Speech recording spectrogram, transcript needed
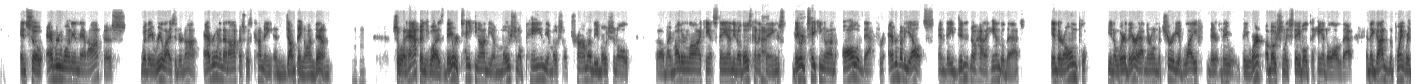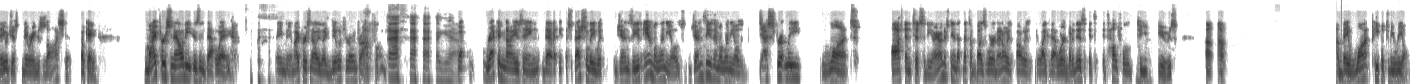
And so everyone in that office whether they realized it or not, everyone in that office was coming and dumping on them. Mm-hmm. So what happens was they were taking on the emotional pain, the emotional trauma, the emotional uh, my mother-in-law I can't stand, you know, those kind of things. They were taking on all of that for everybody else and they didn't know how to handle that in their own you know where they're at in their own maturity of life. They they they weren't emotionally stable to handle all of that and they got to the point where they were just they were exhausted. Okay, my personality isn't that way. hey man, my personality is like deal with your own problems. yeah. But recognizing that, especially with Gen Zs and millennials, Gen mm-hmm. Zs and millennials desperately want authenticity. And I understand that that's a buzzword, and I always always like that word, but it is it's it's helpful to mm-hmm. use. Uh, they want people to be real.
